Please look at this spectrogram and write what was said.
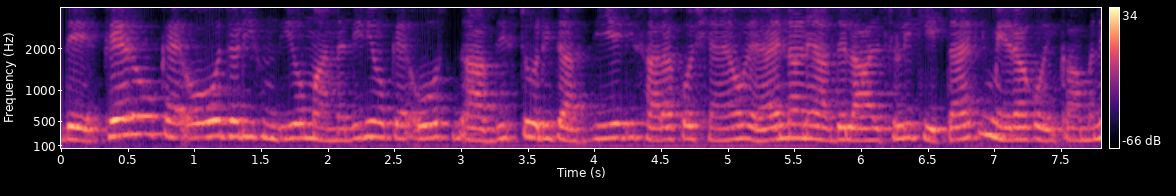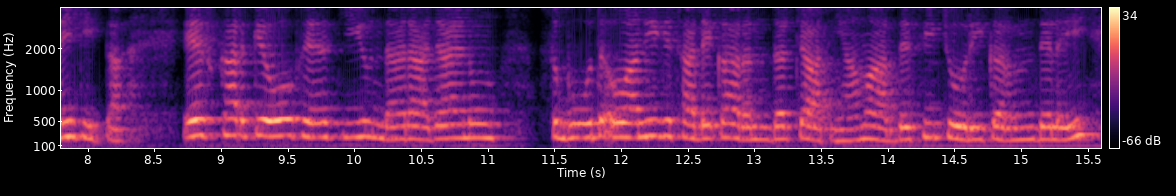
ਦੇ। ਫਿਰ ਉਹ ਕਹਿ- ਉਹ ਜਿਹੜੀ ਹੁੰਦੀ ਉਹ ਮੰਨਦੀ ਨਹੀਂ ਉਹ ਕਹਿ- ਉਹ ਆਪਦੀ ਸਟੋਰੀ ਦੱਸਦੀ ਹੈ ਕਿ ਸਾਰਾ ਕੁਝ ਐ ਹੋਇਆ, ਇਹਨਾਂ ਨੇ ਆਪਦੇ ਲਾਲਚ ਲਈ ਕੀਤਾ ਹੈ ਕਿ ਮੇਰਾ ਕੋਈ ਕੰਮ ਨਹੀਂ ਕੀਤਾ। ਇਸ ਕਰਕੇ ਉਹ ਫਿਰ ਕੀ ਹੁੰਦਾ, ਰਾਜਾ ਇਹਨੂੰ ਸਬੂਤ, ਉਹ ਆਂਦੀ ਕਿ ਸਾਡੇ ਘਰ ਅੰਦਰ ਝਾਤੀਆਂ ਮਾਰਦੇ ਸੀ ਚੋਰੀ ਕਰਨ ਦੇ ਲਈ।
